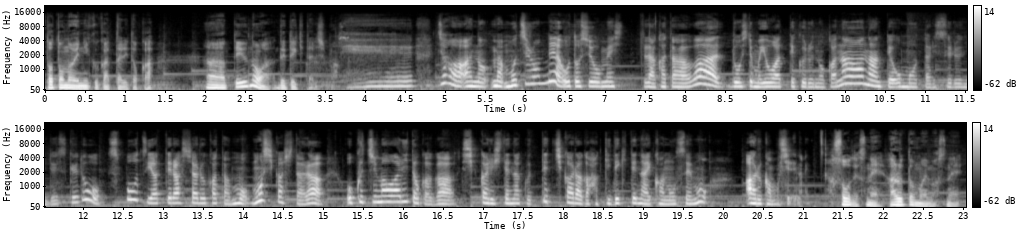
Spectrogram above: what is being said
整えにくかったりとかあーっていうのは出てきたりします。じゃああの、まあ、もちろんねお年を召した方はどうしても弱ってくるのかななんて思ったりするんですけどスポーツやってらっしゃる方ももしかしたらお口周りとかがしっかりしてなくって力が発揮できてない可能性もあるかもしれない。そうですねあると思いますね。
